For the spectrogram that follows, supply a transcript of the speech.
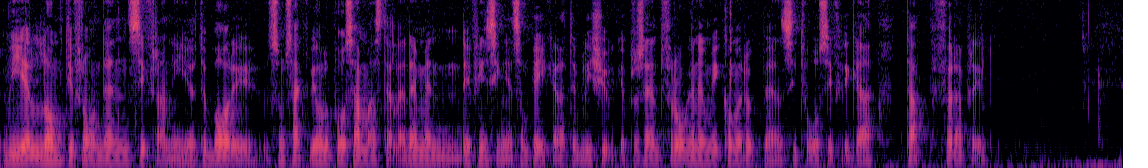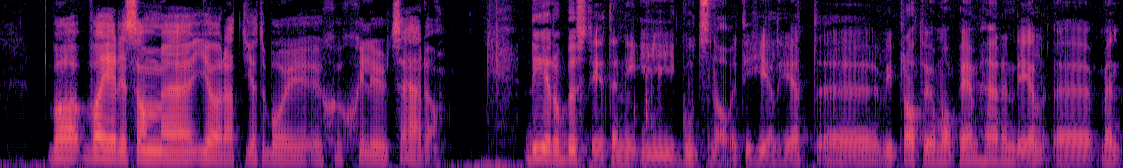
vi är långt ifrån den siffran i Göteborg. Som sagt, vi håller på att sammanställa det, men det finns inget som pekar att det blir 20 procent. Frågan är om vi kommer upp ens i tvåsiffriga tapp för april. Vad, vad är det som eh, gör att Göteborg eh, skiljer ut sig här då? Det är robustheten i godsnavet i helhet. Eh, vi pratar ju om APM här en del, men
